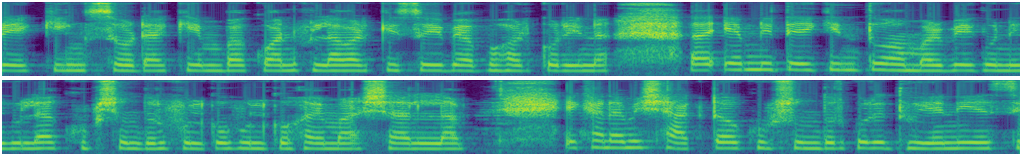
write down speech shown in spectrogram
বেকিং সোডা কিংবা কর্নফ্লাওয়ার কিছুই ব্যবহার করি না। এমনিতেই কিন্তু আমার বেগুনিগুলা খুব সুন্দর ফুলকো ফুলকো হয় মার্শাল্লাহ এখানে আমি শাকটাও খুব সুন্দর করে ধুয়ে নিয়েছি,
